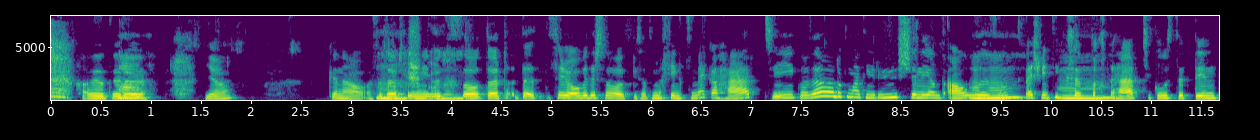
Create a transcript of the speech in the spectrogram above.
also Ja. ja. Genau. Also dort Ja, finde ich wirklich so, dort, das ist ja auch wieder so etwas. Also man findet es mega herzig und, ah, schau mal die Räuschchen und alles. Mhm. Und weißt du, wie die sieht Mhm. doch der herzig aus dort drin.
